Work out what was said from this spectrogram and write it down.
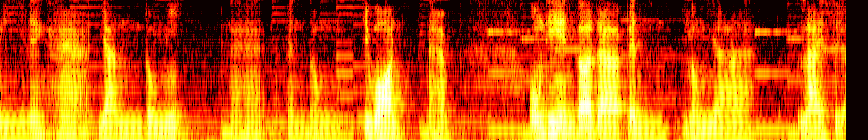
มีเลขห้ายันตรงนี้นะฮะ เป็นตรงจีวรนนะครับ องค์ที่เห็นก็จะเป็นลงยาลายเสือ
